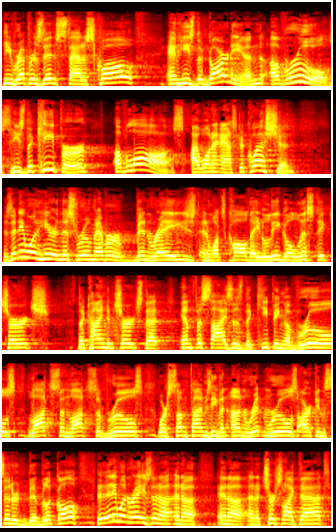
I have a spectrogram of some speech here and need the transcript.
He represents status quo. And he's the guardian of rules. He's the keeper of laws. I want to ask a question. Has anyone here in this room ever been raised in what's called a legalistic church? The kind of church that emphasizes the keeping of rules, lots and lots of rules, where sometimes even unwritten rules are considered biblical. Anyone raised in a, in a, in a, in a church like that?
